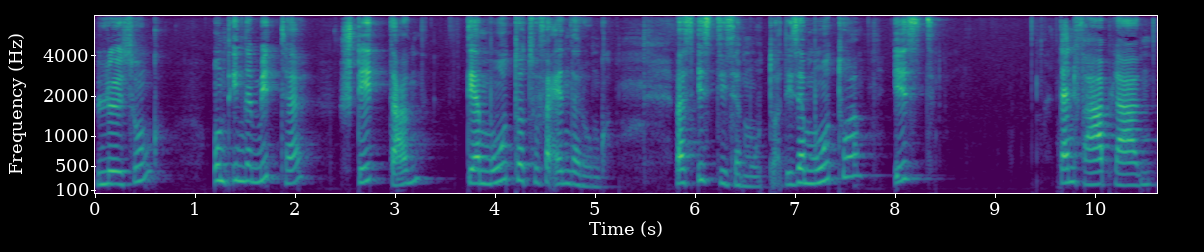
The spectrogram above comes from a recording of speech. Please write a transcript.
Lösung und in der Mitte steht dann der Motor zur Veränderung. Was ist dieser Motor? Dieser Motor ist dein Fahrplan,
